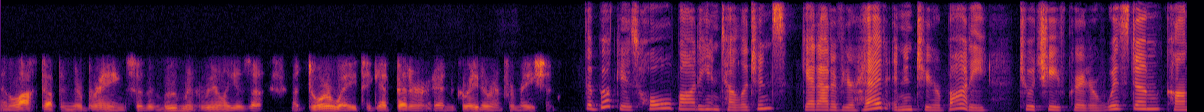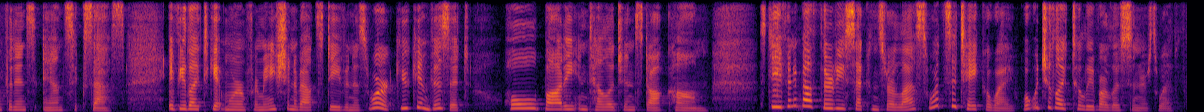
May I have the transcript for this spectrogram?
and locked up in their brain. So the movement really is a, a doorway to get better and greater information. The book is Whole Body Intelligence Get Out of Your Head and Into Your Body to Achieve Greater Wisdom, Confidence, and Success. If you'd like to get more information about Steve and his work, you can visit wholebodyintelligence.com. Steve, in about 30 seconds or less, what's the takeaway? What would you like to leave our listeners with?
